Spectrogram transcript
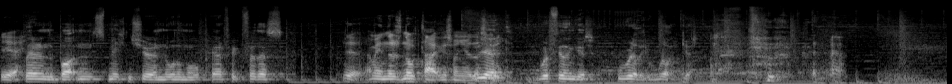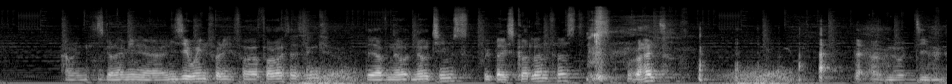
Yeah. learning the buttons, making sure I know them all perfect for this. Yeah, I mean, there's no tactics when you're this yeah, good. we're feeling good. Really, really good. I mean, it's gonna be uh, an easy win for, for, for us, I think. They have no, no teams. We play Scotland first, right? They have no team.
